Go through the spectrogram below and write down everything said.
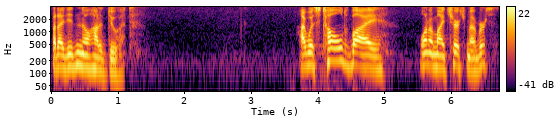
But I didn't know how to do it. I was told by one of my church members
